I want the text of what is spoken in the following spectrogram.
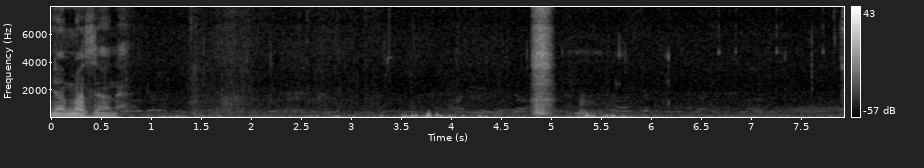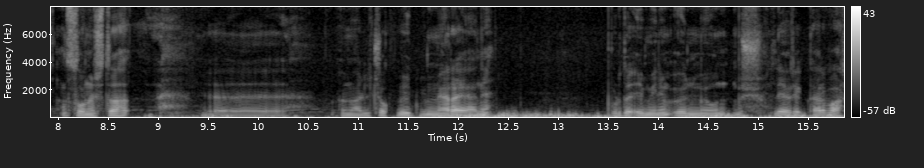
yenmez yani. Sonuçta e, Ömerli çok büyük bir mera yani. Burada eminim ölmeyi unutmuş levrekler var.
